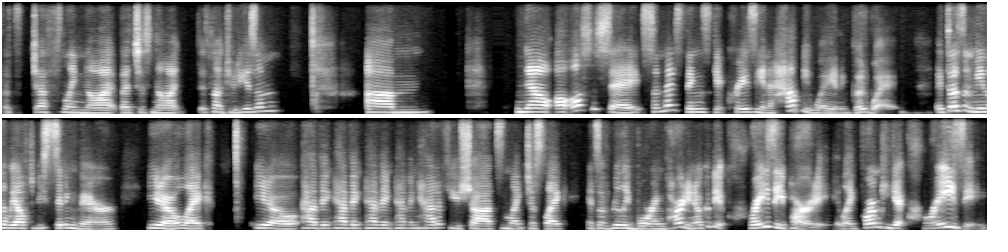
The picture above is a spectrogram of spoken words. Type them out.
That's definitely not, that's just not, it's not Judaism. Um, now, I'll also say sometimes things get crazy in a happy way, in a good way. It doesn't mean that we have to be sitting there, you know, like, you know, having having having having had a few shots and like just like it's a really boring party. Know, it could be a crazy party. Like Purim can get crazy,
